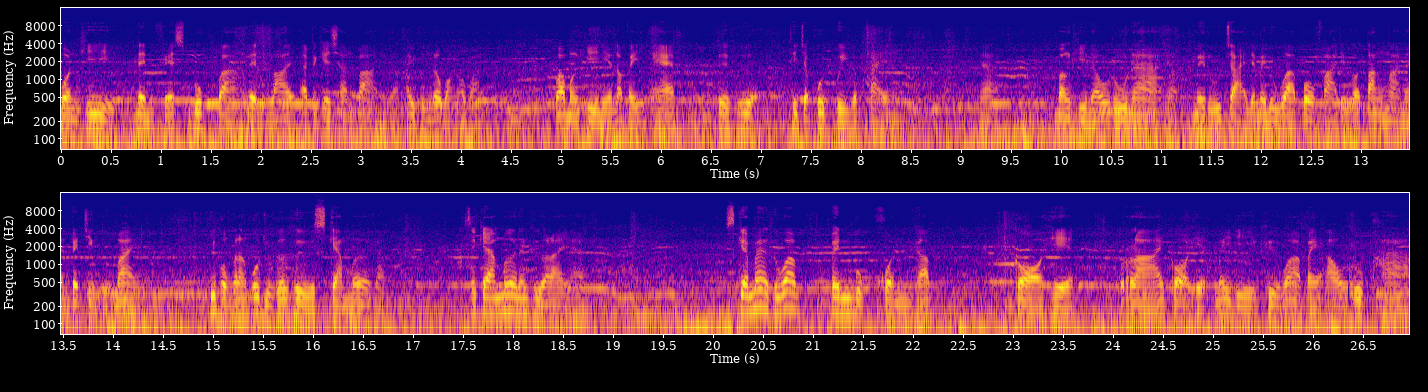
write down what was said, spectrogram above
คนที่เล่น Facebook บ้างเล่น Line แอปพลิเคชันบ้างนะครับให้พึงระวังเอาไว้ ว่าบางทีเนี่ยเราไป add เพื่อเพื่อที่จะพูดคุยกับใครนะบางทีเรารู้หน้าครับไม่รู้ใจและไม่รู้ว่าโปรไฟล์ที่เขาตั้งมานั้นเป็นจริงหรือไม่ ที่ผมกำลังพูดอยู่ก็คือ scammer ครับ scammer นั้นคืออะไรฮะ scammer คือว่าเป็นบุคคลครับก่อเหตุร้ายก่อเหตุไม่ดี คือว่าไปเอารูปภาพ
